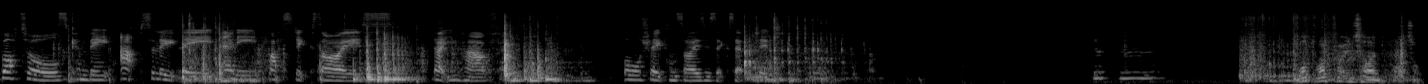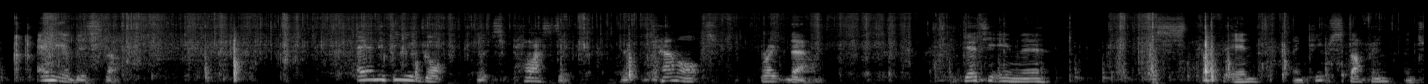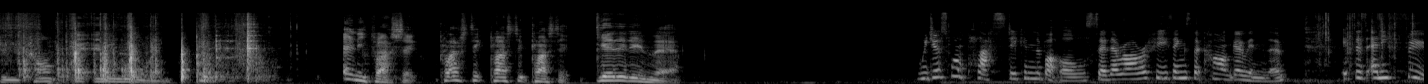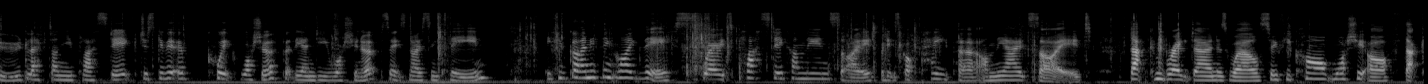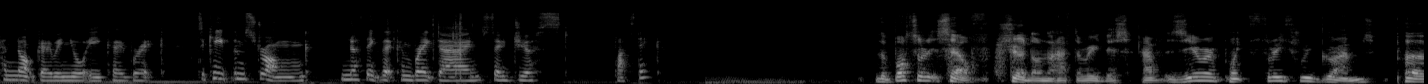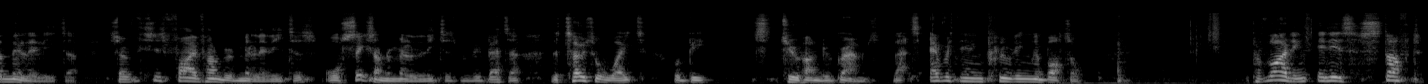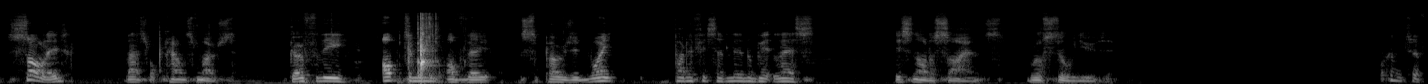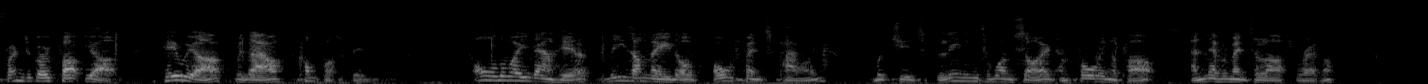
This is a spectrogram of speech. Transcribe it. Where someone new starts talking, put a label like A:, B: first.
A: Bottles can be absolutely any plastic size that you have. All shapes and sizes accepted.
B: What do I put inside the bottle? Any of this stuff. Anything you've got that's plastic that cannot break down. Get it in there, stuff it in, and keep stuffing until you can't get any more in. Any plastic, plastic, plastic, plastic, get it in there.
A: We just want plastic in the bottles, so there are a few things that can't go in them. If there's any food left on your plastic, just give it a quick wash up at the end of your washing up so it's nice and clean. If you've got anything like this, where it's plastic on the inside, but it's got paper on the outside, that can break down as well. So if you can't wash it off, that cannot go in your eco brick. To keep them strong, nothing that can break down, so just plastic.
B: The bottle itself should, and I have to read this, have 0.33 grams per milliliter. So if this is 500 milliliters or 600 milliliters would be better, the total weight would be 200 grams. That's everything including the bottle. Providing it is stuffed solid, that's what counts most. Go for the optimum of the supposed weight, but if it's a little bit less, it's not a science. We'll still use it. Welcome to Friends of Grove Park Yard. Here we are with our compost bins. All the way down here, these are made of old fence panelling, which is leaning to one side and falling apart and never meant to last forever.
